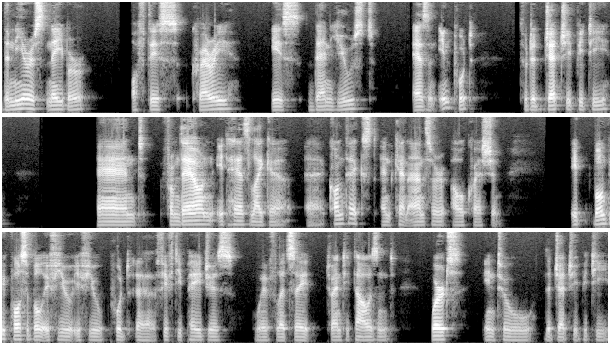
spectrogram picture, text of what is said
the nearest neighbor of this query is then used as an input to the ChatGPT and from there on it has like a, a context and can answer our question it won't be possible if you if you put uh, 50 pages with let's say 20,000 words into the ChatGPT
